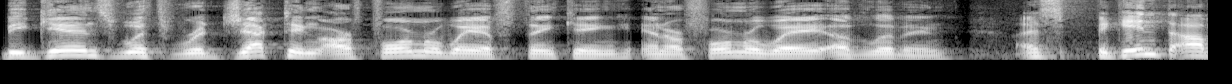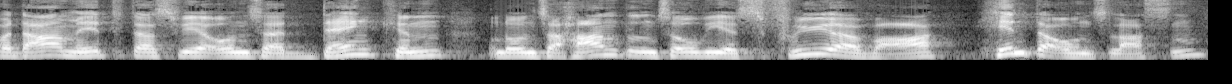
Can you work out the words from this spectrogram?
begins with rejecting our former way of thinking and our former way of living. Es beginnt aber damit, dass wir unser Denken und unser Handeln, so wie es früher war, hinter uns lassen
